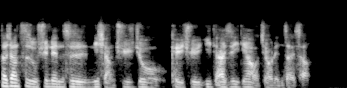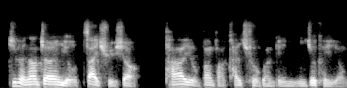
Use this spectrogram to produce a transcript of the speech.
那像自主训练是你想去就可以去，一还是一定要有教练在场？基本上教练有在学校，他有办法开球馆给你，你就可以用。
